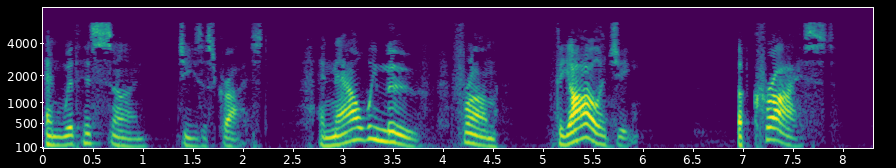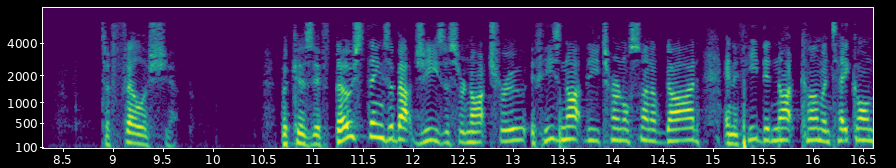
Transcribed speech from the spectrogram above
and with His Son, Jesus Christ. And now we move from theology of Christ to fellowship. Because if those things about Jesus are not true, if he's not the eternal Son of God, and if he did not come and take on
